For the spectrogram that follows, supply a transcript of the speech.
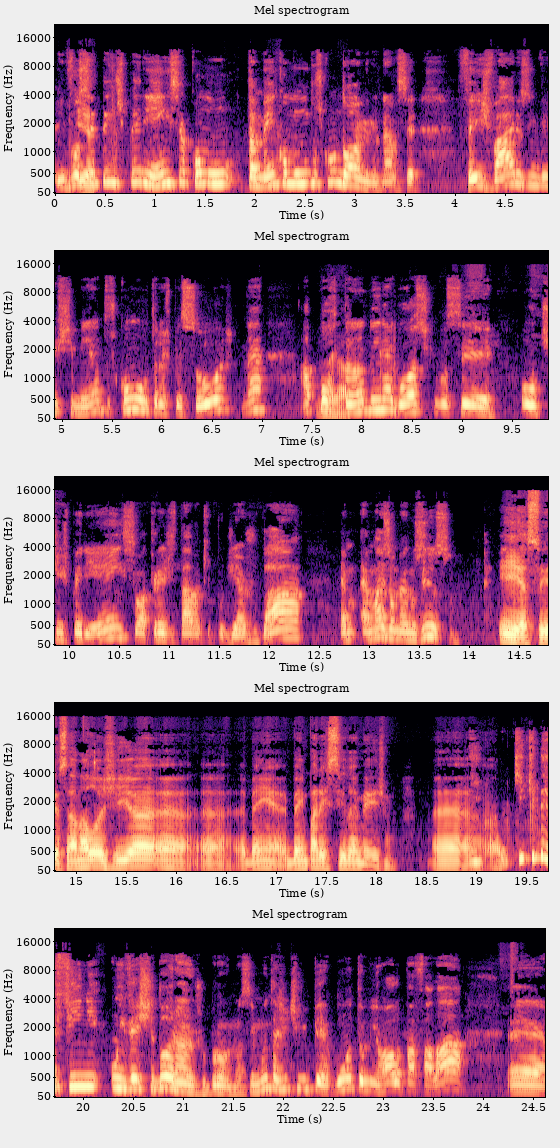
E você tem experiência como também como um dos condôminos, né? Você fez vários investimentos com outras pessoas, né? Aportando Legal. em negócios que você ou tinha experiência ou acreditava que podia ajudar. É, é mais ou menos isso? Isso, isso. A analogia é, é, é bem, é bem parecida mesmo. É... o que, que, define o um investidor anjo, Bruno? Assim, muita gente me pergunta, eu me enrolo para falar. É,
